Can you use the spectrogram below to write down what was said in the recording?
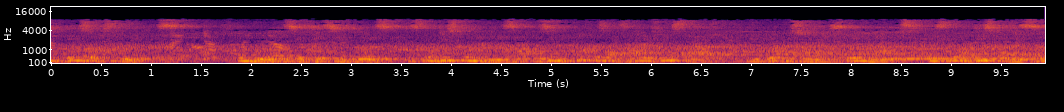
desobstruídas. Ambulâncias e extintores estão disponibilizados em todas as áreas do estado e profissionais treinados estão à disposição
